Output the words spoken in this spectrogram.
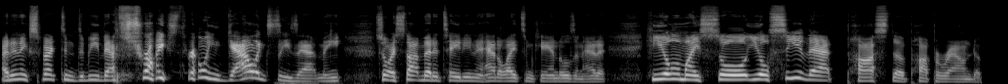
I didn't expect him to be that strong. He's throwing galaxies at me. So I stopped meditating and had to light some candles and had to heal my soul. You'll see that pasta pop around a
